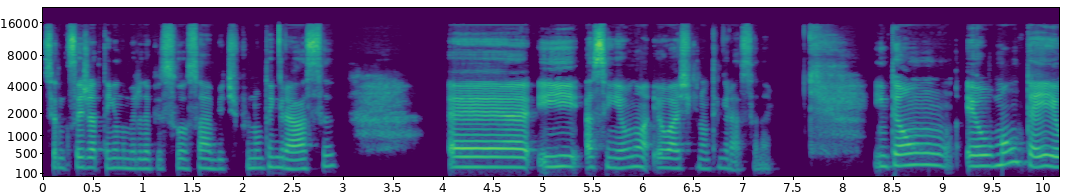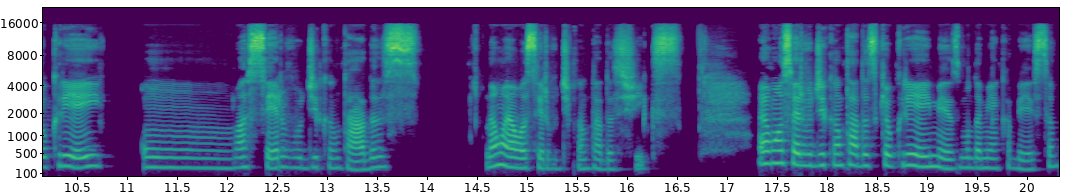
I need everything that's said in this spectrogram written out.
sendo que você já tem o número da pessoa, sabe? Tipo, não tem graça. É... E, assim, eu, não, eu acho que não tem graça, né? Então, eu montei, eu criei um acervo de cantadas. Não é o acervo de cantadas chiques. É um acervo de cantadas que eu criei mesmo da minha cabeça.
